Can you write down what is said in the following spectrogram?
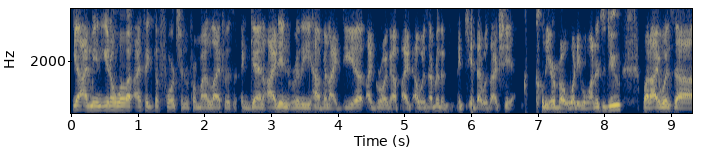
Yeah, I mean, you know what? I think the fortune for my life is again, I didn't really have an idea. Like growing up, I, I was never the, the, kid that was actually clear about what he wanted to do. But I was, uh,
